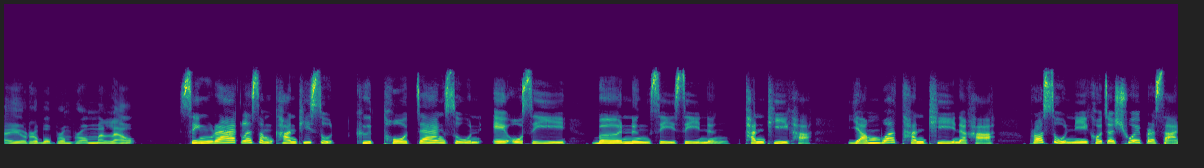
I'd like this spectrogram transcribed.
ไอ้ระบบพร้อมๆมันแล้ว สิ่งแรกและสำคัญที่สุดคือโทรแจ้งศูนย์ AOC เบอร์ 1441 ทันทีค่ะ ย้ำว่าทันทีนะคะ เพราะศูนย์นี้เขาจะช่วยประสาน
